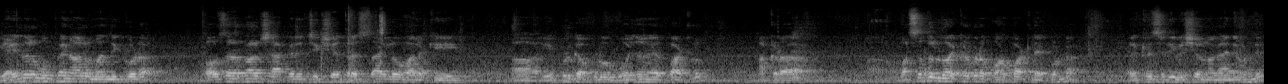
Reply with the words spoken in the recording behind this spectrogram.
ఈ ఐదు వందల ముప్పై నాలుగు మందికి కూడా పౌర శాఖ నుంచి క్షేత్రస్థాయిలో వాళ్ళకి ఎప్పటికప్పుడు భోజనం ఏర్పాట్లు అక్కడ వసతుల్లో ఎక్కడ కూడా పొరపాటు లేకుండా ఎలక్ట్రిసిటీ విషయంలో కానివ్వండి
